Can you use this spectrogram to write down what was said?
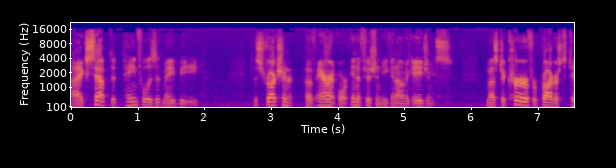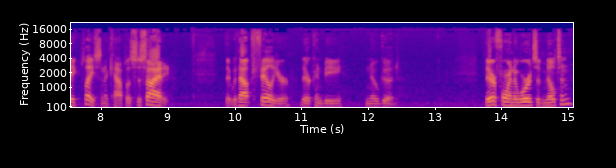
I accept that, painful as it may be, destruction of errant or inefficient economic agents must occur for progress to take place in a capitalist society, that without failure there can be no good. Therefore, in the words of Milton,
